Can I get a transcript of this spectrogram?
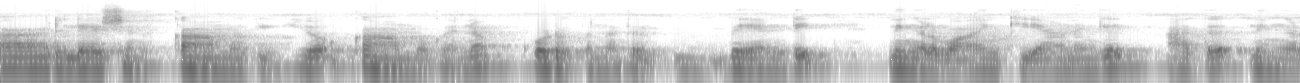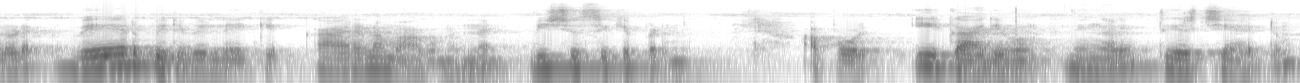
റിലേഷൻ കാമുകിക്കോ കാമുകനോ കൊടുക്കുന്നത് വേണ്ടി നിങ്ങൾ വാങ്ങിക്കുകയാണെങ്കിൽ അത് നിങ്ങളുടെ വേർപിരിവിലേക്ക് കാരണമാകുമെന്ന് വിശ്വസിക്കപ്പെടുന്നു. അപ്പോൾ ഈ കാര്യവും നിങ്ങൾ തീർച്ചയായിട്ടും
